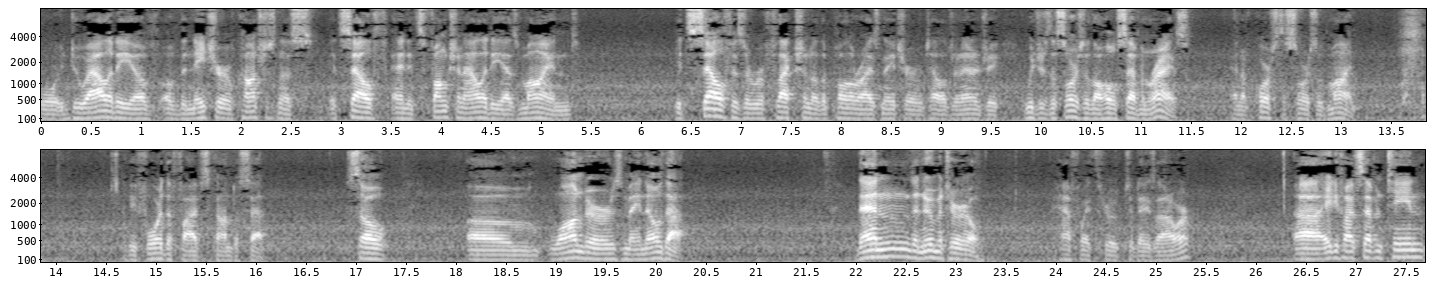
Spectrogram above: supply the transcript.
or duality of, of the nature of consciousness itself and its functionality as mind itself is a reflection of the polarized nature of intelligent energy, which is the source of the whole seven rays, and of course the source of mind before the five skandha set. So, um, wanderers may know that. Then the new material, halfway through today's hour. Uh, 8517,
